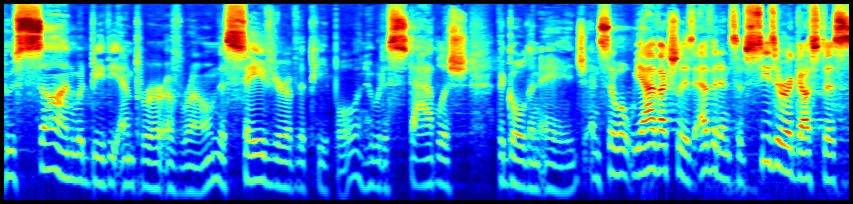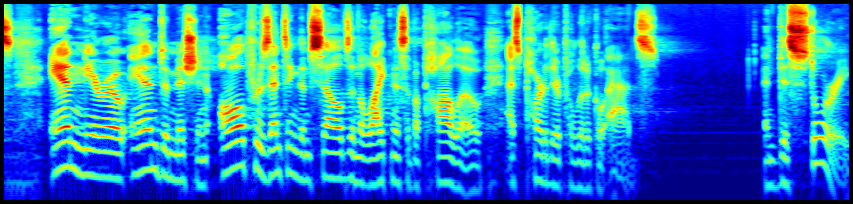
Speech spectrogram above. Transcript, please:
whose son would be the emperor of Rome, the savior of the people, and who would establish the golden age. And so, what we have actually is evidence of Caesar Augustus and Nero and Domitian all presenting themselves in the likeness of Apollo as part of their political ads. And this story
